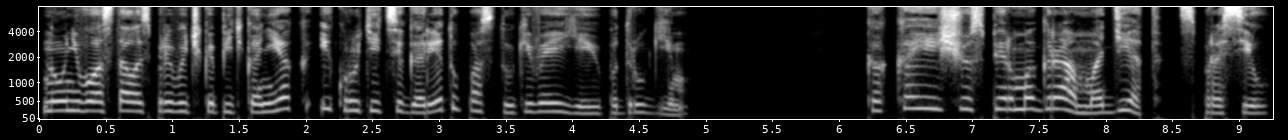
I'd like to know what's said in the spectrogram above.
но у него осталась привычка пить коньяк и крутить сигарету, постукивая ею по другим. «Какая еще спермограмма, дед?» – спросил.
